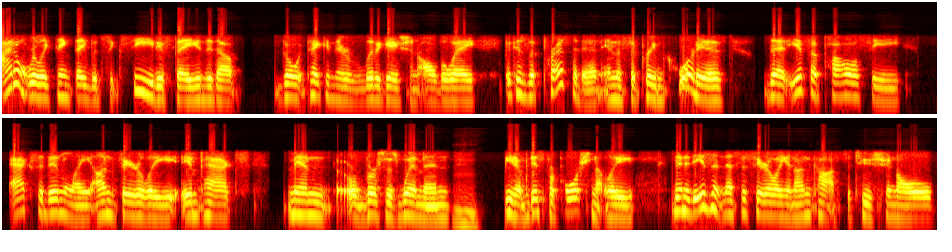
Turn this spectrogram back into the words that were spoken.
I don't really think they would succeed if they ended up go taking their litigation all the way because the precedent in the Supreme Court is that if a policy accidentally unfairly impacts men or versus women, mm-hmm. you know, disproportionately, then it isn't necessarily an unconstitutional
